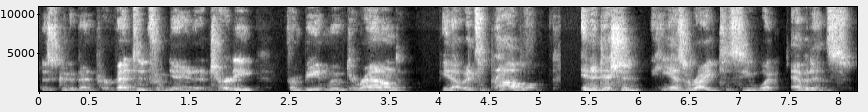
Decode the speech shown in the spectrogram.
this could have been prevented from getting an attorney from being moved around, you know, it's a problem. In addition, he has a right to see what evidence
